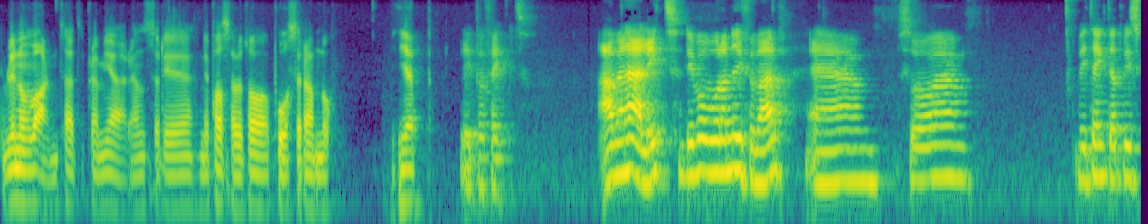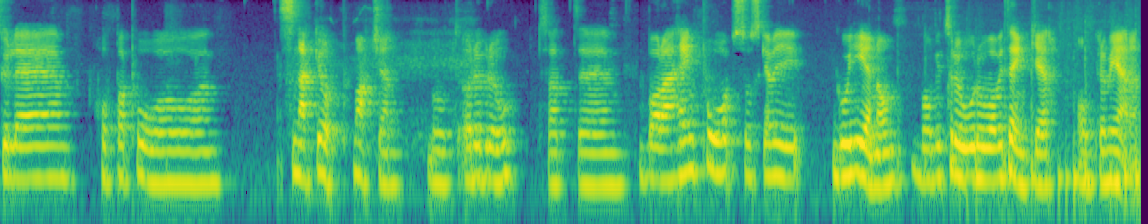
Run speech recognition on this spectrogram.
det blir nog varmt här till premiären så det, det passar att ta på sig den då. Japp. Det är perfekt. Ja men härligt. Det var våra nyförvärv. Eh, så eh, vi tänkte att vi skulle hoppa på och snacka upp matchen mot Örebro. Så att eh, bara häng på så ska vi gå igenom vad vi tror och vad vi tänker om premiären.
